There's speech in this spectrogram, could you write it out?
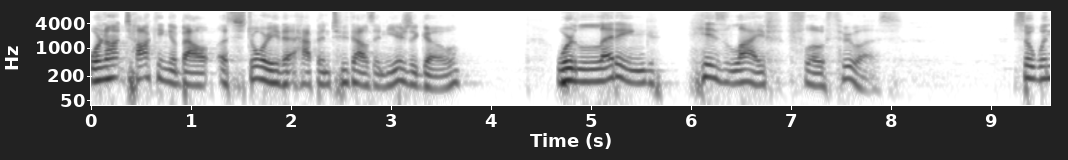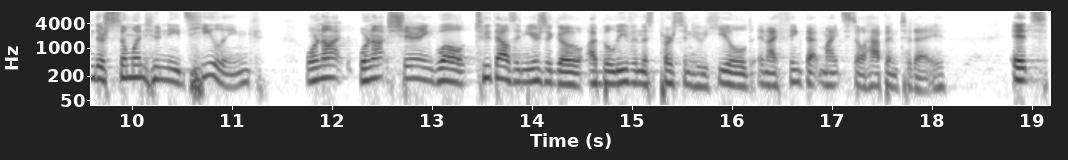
we're not talking about a story that happened 2,000 years ago. We're letting his life flow through us. So when there's someone who needs healing, we're not, we're not sharing, well, 2,000 years ago, I believe in this person who healed, and I think that might still happen today. It's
